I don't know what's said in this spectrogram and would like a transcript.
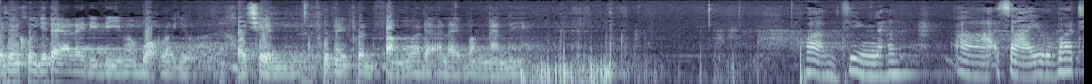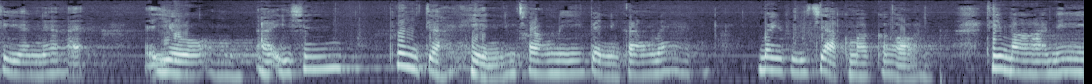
ราะฉะนั้นคงจะได้อะไรดี ๆ มาบอกเราอยู่ ขอเชิญพูดให้เพื่อนฟังว่าได้อะไรบางงานนี้ ความจริงนะสายหลวงพ่อเทียนเนี่ยโยมอีฉันเพิ่งจะเห็นครั้งนี้เป็นครั้งแรก ไม่รู้จักมาก่อน ที่มานี่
